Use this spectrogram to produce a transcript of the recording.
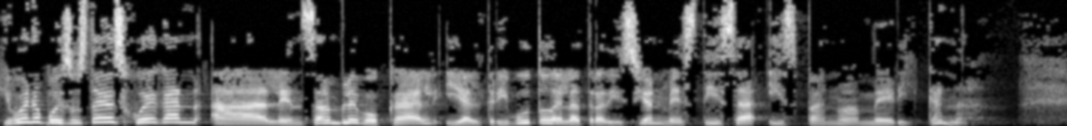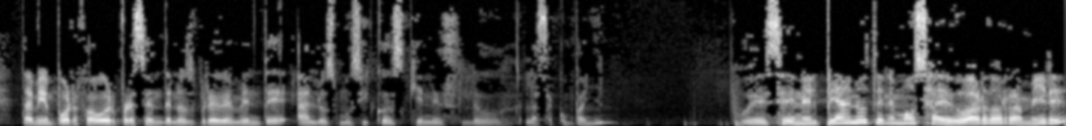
Y bueno, pues ustedes juegan al ensamble vocal y al tributo de la tradición mestiza hispanoamericana. También, por favor, preséntenos brevemente a los músicos quienes las acompañan. Pues en el piano tenemos a Eduardo Ramírez.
